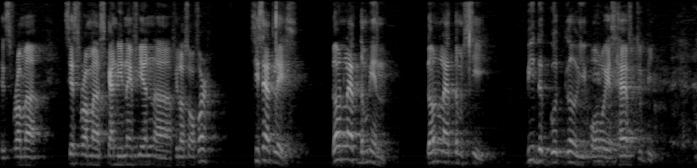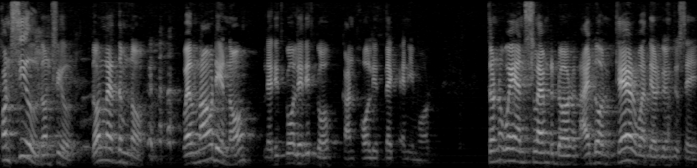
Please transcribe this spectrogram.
He's from a She's from a Scandinavian uh, philosopher. She said this, don't let them in, don't let them see. Be the good girl you always have to be. Conceal, don't feel. Don't let them know. Well, now they know. Let it go, let it go. Can't hold it back anymore. Turn away and slam the door. I don't care what they're going to say.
